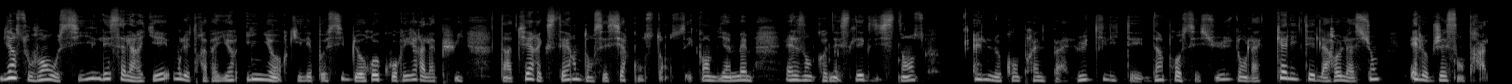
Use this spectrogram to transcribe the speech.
Bien souvent aussi, les salariés ou les travailleurs ignorent qu'il est possible de recourir à l'appui d'un tiers externe dans ces circonstances, et quand bien même elles en connaissent l'existence, elles ne comprennent pas l'utilité d'un processus dont la qualité de la relation est l'objet central.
